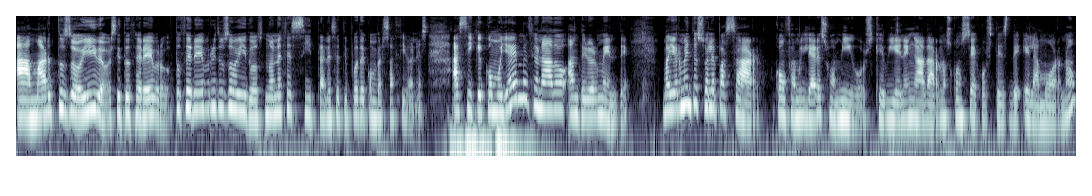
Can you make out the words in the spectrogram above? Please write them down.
a amar tus oídos y tu cerebro. Tu cerebro y tus oídos no necesitan ese tipo de conversaciones. Así que como ya he mencionado anteriormente, mayormente suele pasar con familiares o amigos que vienen a darnos consejos desde el amor, ¿no?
